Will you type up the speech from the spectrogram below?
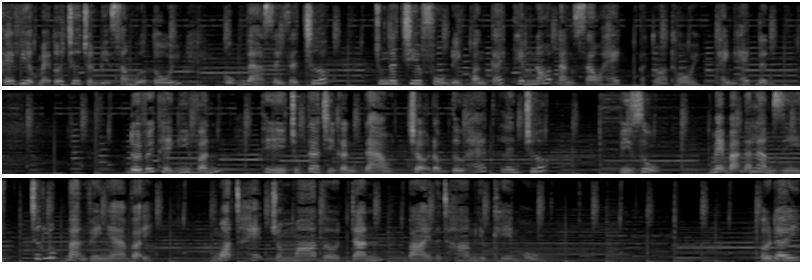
cái việc mẹ tôi chưa chuẩn bị xong bữa tối cũng là xảy ra trước. Chúng ta chia phủ định bằng cách thêm not đằng sau hết và thôi thành hadn't. Đối với thể nghi vấn thì chúng ta chỉ cần đảo trợ động từ had lên trước. Ví dụ, mẹ bạn đã làm gì trước lúc bạn về nhà vậy? What had your mother done by the time you came home? Ở đây,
